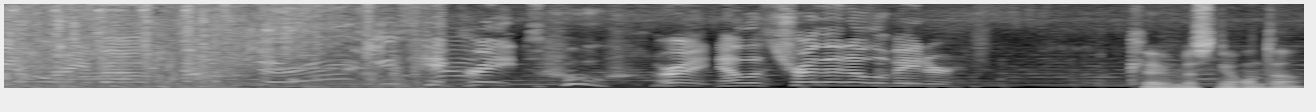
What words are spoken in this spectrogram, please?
to worry about. Okay, great. Whew. All right, now let's try that elevator. Okay, wir müssen hier runter.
